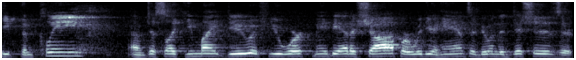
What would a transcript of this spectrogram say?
keep them clean, um, just like you might do if you work maybe at a shop or with your hands or doing the dishes or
